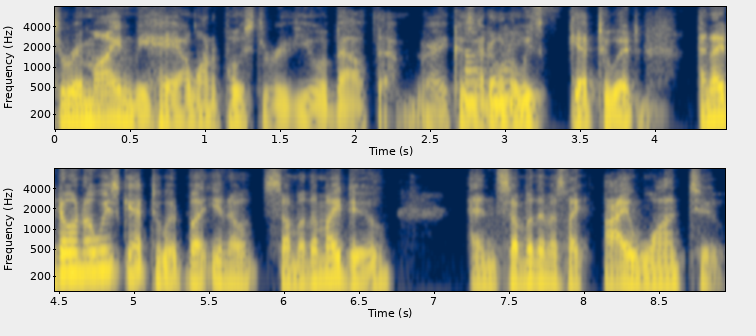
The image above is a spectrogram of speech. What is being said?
to remind me, hey, I want to post a review about them, right? Because Oh, I don't always get to it. And I don't always get to it, but you know, some of them I do. And some of them is like, I want to.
